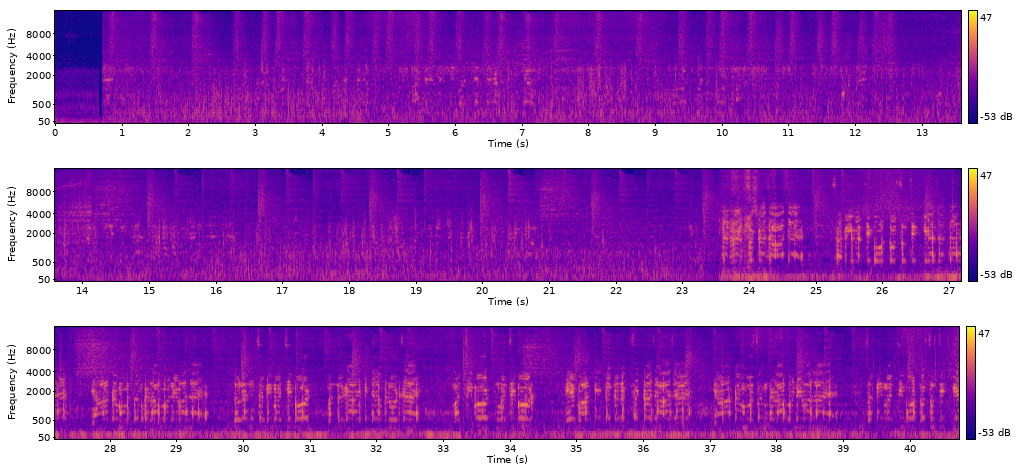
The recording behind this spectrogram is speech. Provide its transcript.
जहाज़ है। सभी को सूचित किया जाता है। यहाँ का मौसम खराब होने वाला है। तुरंत सभी मच्छी बोर्ड बंदरगाह की तरफ़ लौट जाए। मच्छी बोर्ड मच्छी बोर्ड ये भारतीय का जहाज़ है। यहाँ का मौसम खराब होने वाला है। सभी मच्छी बोर्ड को सूचित किया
